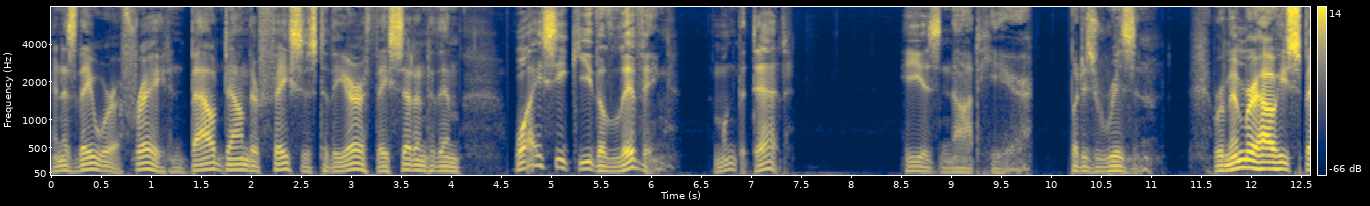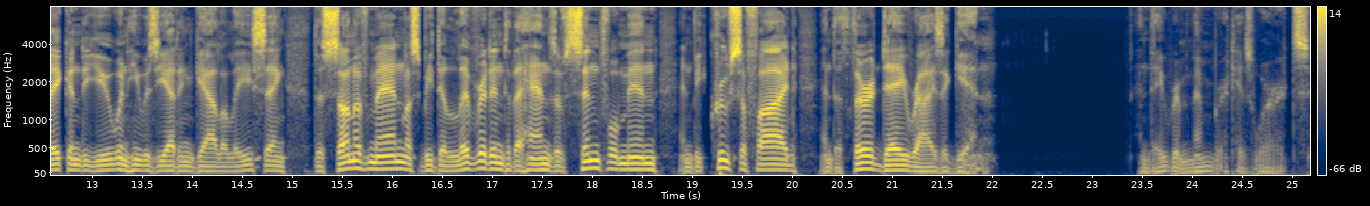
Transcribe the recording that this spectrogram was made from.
And as they were afraid, and bowed down their faces to the earth, they said unto them, Why seek ye the living among the dead? He is not here, but is risen. Remember how he spake unto you when he was yet in Galilee, saying, The Son of Man must be delivered into the hands of sinful men, and be crucified, and the third day rise again. And they remembered his words,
